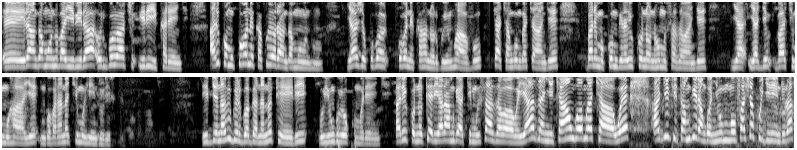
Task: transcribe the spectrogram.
irangamuntu bayibira urwo rwacu iri i karenge. Ariko mu kuboneka kw'iyo rangamuntu yaje kubo- kuboneka hano rwinkwavu cya cyangombwa cyanjye bari mu kumbwira yuko noneho umusaza wanjye bakimuhaye ngo baranakimuhindurira ibyo nabigurirwaga na noteri uyu nguyu wo ku murenge. Ariko noteri yarambwiye ati musaza wawe yazanye icyangombwa cyawe agifite ambwira ngo mufashe kugihindura.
